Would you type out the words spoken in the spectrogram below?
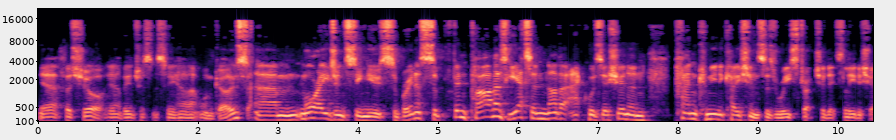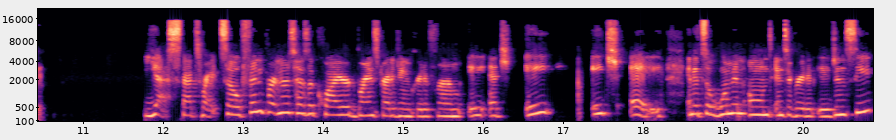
Yeah, for sure. Yeah, it'll be interesting to see how that one goes. Um, more agency news, Sabrina. Finn Partners, yet another acquisition, and Pan Communications has restructured its leadership. Yes, that's right. So Finn Partners has acquired brand strategy and creative firm AHA, and it's a woman-owned integrated agency.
